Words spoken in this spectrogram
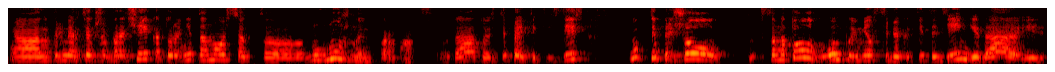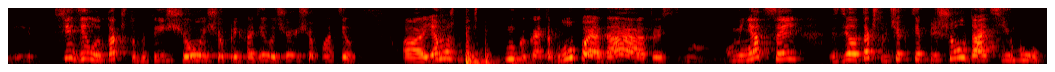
э, например, тех же врачей, которые не доносят э, ну, нужную информацию, да, то есть, опять-таки, здесь, ну, ты пришел к стоматологу, он поимел себе какие-то деньги, да, и, и все делают так, чтобы ты еще, еще приходил, еще, еще платил. А, я, может быть, ну, какая-то глупая, да, то есть у меня цель сделать так, чтобы человек к тебе пришел, дать ему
